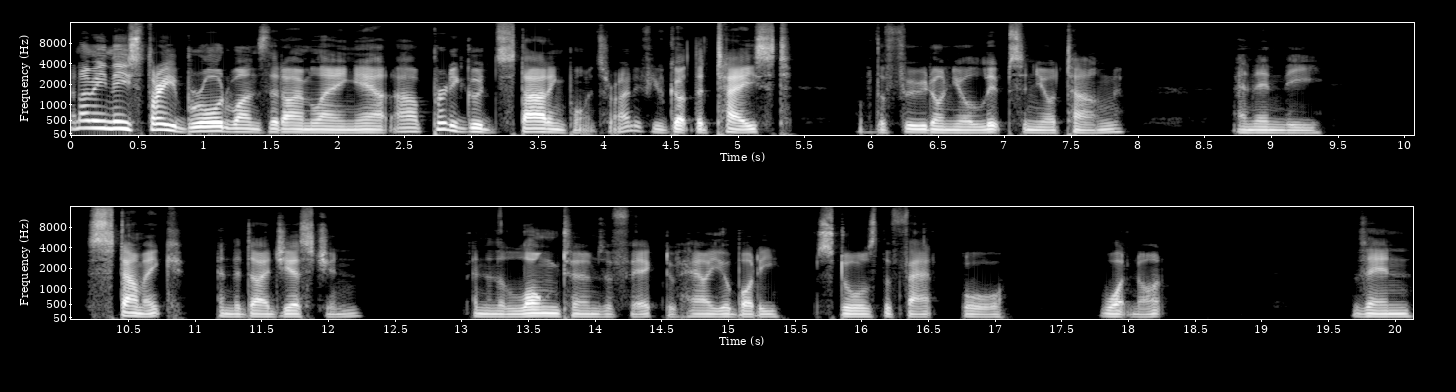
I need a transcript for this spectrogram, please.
And I mean, these three broad ones that I'm laying out are pretty good starting points, right? If you've got the taste of the food on your lips and your tongue, and then the stomach and the digestion, and then the long term effect of how your body stores the fat or whatnot, then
